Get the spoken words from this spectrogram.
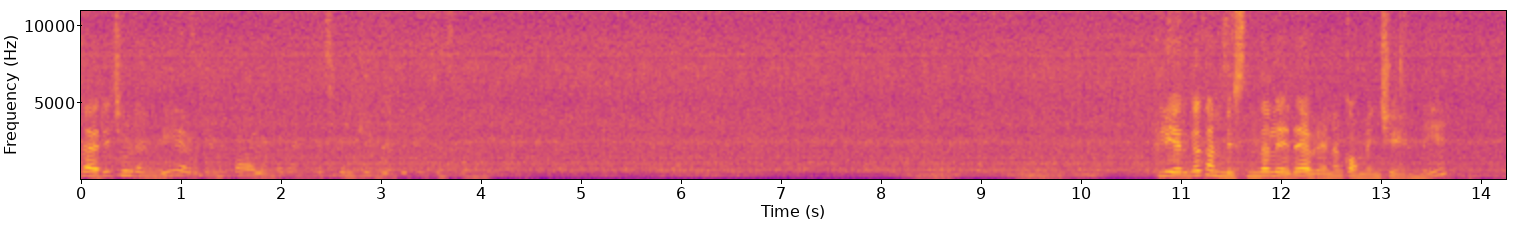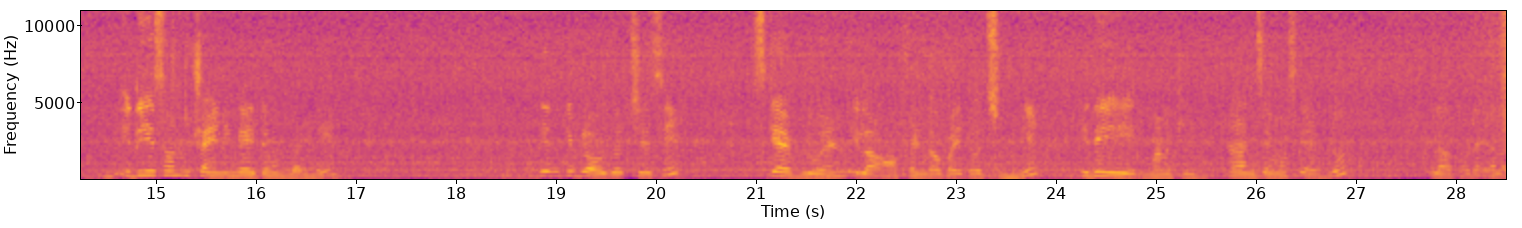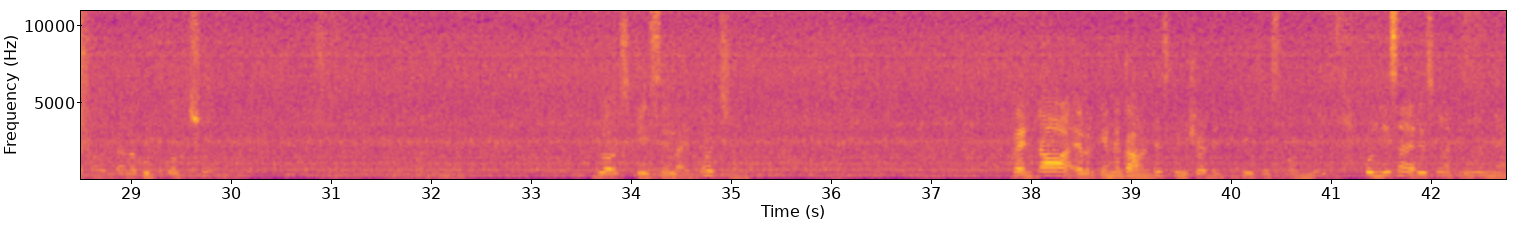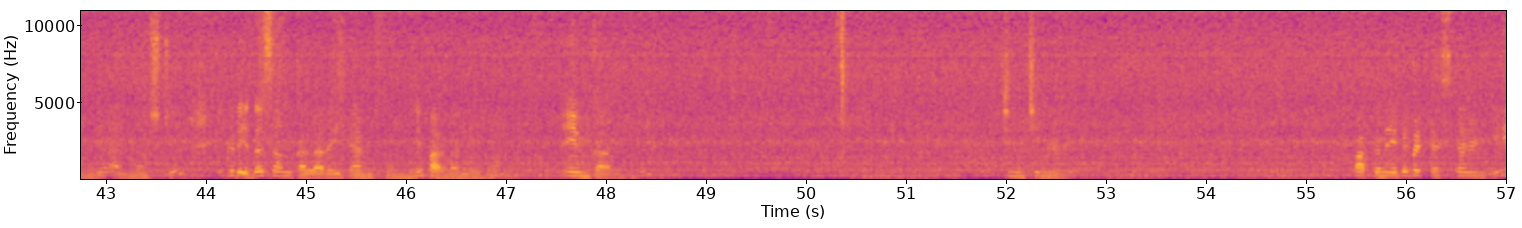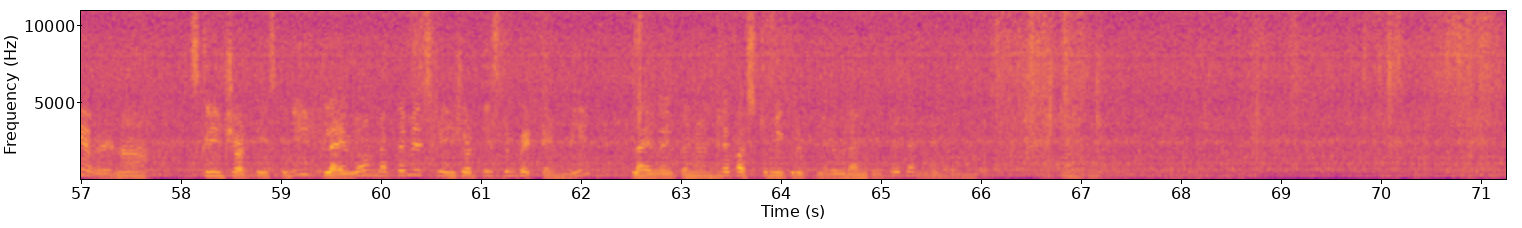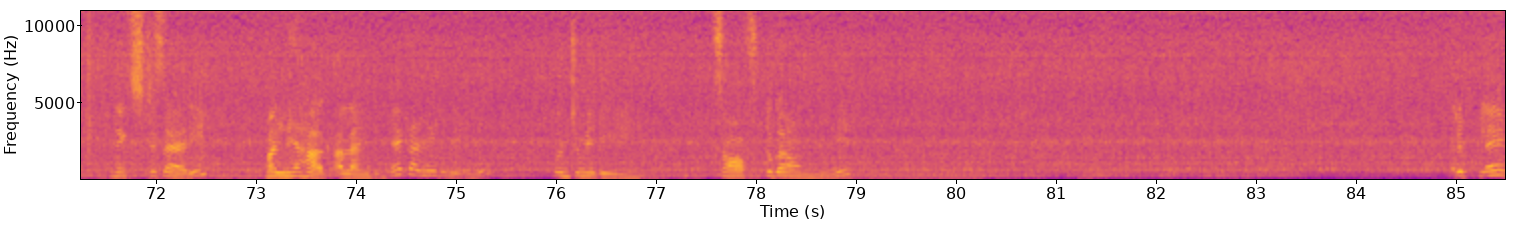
శారీ చూడండి ఎవరికైనా కావాలంటే వెంటనే స్క్రీన్ షాట్ పెట్టి తీసేసుకోండి. క్లియర్గా కనిపిస్తుందా లేదా ఎవరైనా కామెంట్ చేయండి. ఇది సమ్ షైనింగ్ అయితే ఉందండి. దీనికి బ్లౌజ్ వచ్చేసి స్కే బ్లూ అండ్ ఇలా ఆఫ్ అండ్ ఆఫ్ అయితే వచ్చింది. ఇది మనకి హ్యాండ్స్ ఏమో స్కే బ్లూ ఇలా కూడా ఎలా కావాలంటే అలా కుట్టుకోవచ్చు. బ్లౌజ్ పీస్ ఇలా అయితే వచ్చింది. వెంటనే ఎవరికైనా కావాలంటే స్క్రీన్ షాట్ అయితే తీసేసుకోండి. కొన్ని శారీస్ మాత్రమే ఉన్నాయండి ఆల్మోస్ట్ ఇక్కడ ఏదో సమ్ కలర్ అయితే అనుకుంది పర్వాలేదు. ఏం కాదండి చిన్న చిన్నవి. పక్కన అయితే పెట్టేస్తానండి. ఎవరైనా స్క్రీన్ షాట్ తీసుకుని లైవ్లో ఉన్నప్పుడే మీరు స్క్రీన్ షాట్ తీసుకుని పెట్టండి. లైవ్ అయిపోయిన వెంటనే ఫస్ట్ మీకు రిప్లై ఇవ్వడానికి అయితే టైం నెక్స్ట్ శారీ మళ్ళీ హాక్ అలాంటిదే కానీ ఇది వేరు. కొంచెం ఇది సాఫ్ట్గా ఉంది. రిప్లై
